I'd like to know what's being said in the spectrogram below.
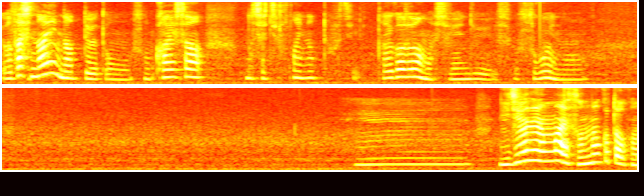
私何になってると思う。その会社の社長さんになってほしい。大河ドラマ主演女優ですよ。すごいな。へえ20年前そんなことを考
